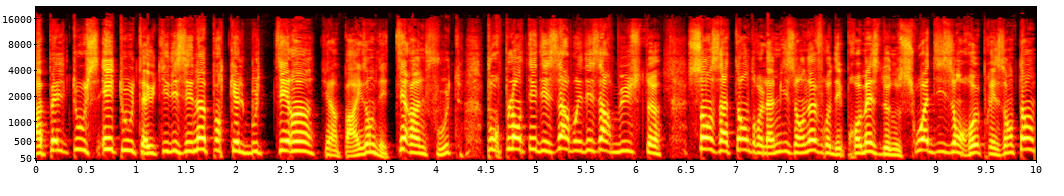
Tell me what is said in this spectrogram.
appelle tous et toutes à utiliser n'importe quel bout de terrain, tiens par exemple des terrains de foot, pour planter des arbres et des arbustes, sans attendre la mise en œuvre des promesses de nos soi-disant représentants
